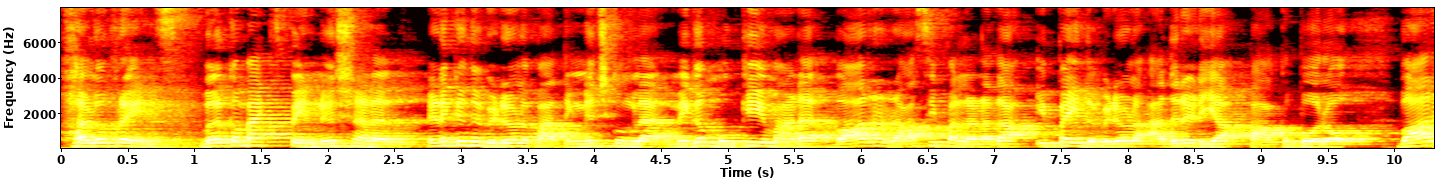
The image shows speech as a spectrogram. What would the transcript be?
Hello friends welcome back Spain news channel எனக்கு இந்த வீடியோவில் பார்த்தீங்கன்னு வச்சுக்கோங்களேன் மிக முக்கியமான வார ராசி பலனை தான் இப்போ இந்த வீடியோவில் அதிரடியாக பார்க்க போகிறோம் வார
